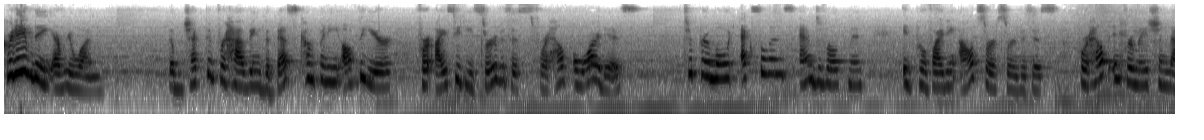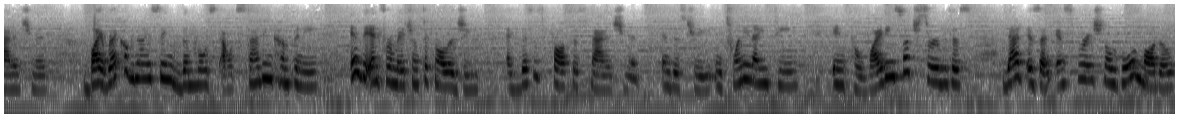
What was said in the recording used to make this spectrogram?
Good evening, everyone. The objective for having the Best Company of the Year for ICT Services for Health Award is to promote excellence and development in providing outsourced services for health information management by recognizing the most outstanding company in the information technology and business process management industry in 2019 in providing such services that is an inspirational role model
